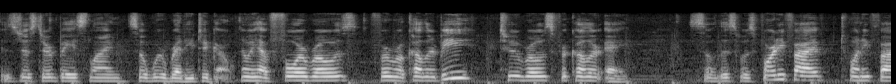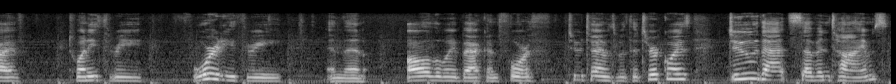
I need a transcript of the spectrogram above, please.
is just our baseline, so we're ready to go. Now we have four rows for color B, two rows for color A. So this was 45, 25, 23, 43, and then all the way back and forth two times with the turquoise. Do that seven times,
